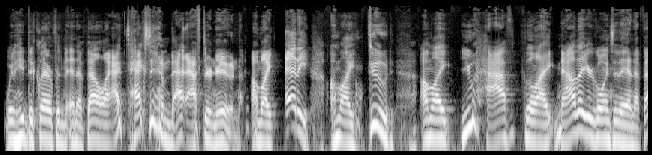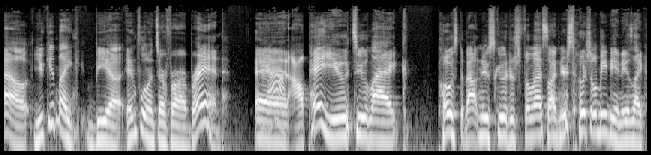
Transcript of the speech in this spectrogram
when he declared for the NFL, like, I texted him that afternoon. I'm like, Eddie, I'm like, dude, I'm like, you have to like now that you're going to the NFL, you can like be a influencer for our brand, and Yeah. I'll pay you to like post about new scooters for less on your social media. And he's like,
